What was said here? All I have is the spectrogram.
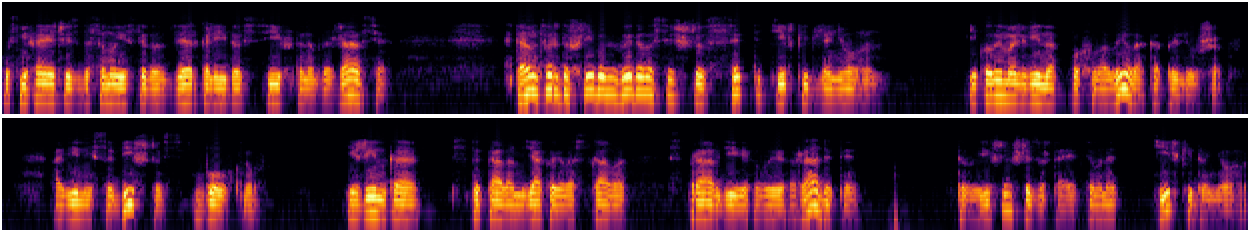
усміхаючись до самої себе в дзеркалі і до всіх, хто наближався, там твердохлібові видалося, що все те тільки для нього. І коли Мальвіна похвалила капелюшок, а він і собі щось бовкнув. І жінка спитала м'яко і ласкаво, справді ви радите, то вирішив, що звертається вона тільки до нього.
